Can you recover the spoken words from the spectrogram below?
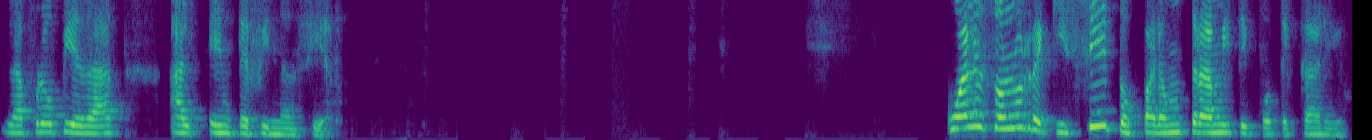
la propiedad al ente financiero. ¿Cuáles son los requisitos para un trámite hipotecario?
